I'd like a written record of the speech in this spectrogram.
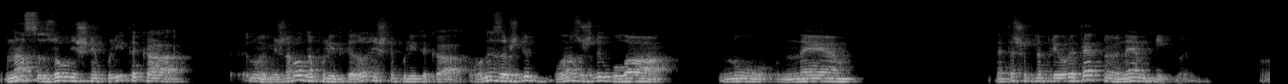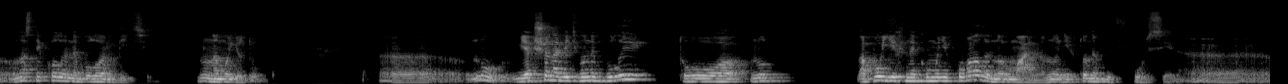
у нас зовнішня політика, ну міжнародна політика, зовнішня політика, вони завжди вона завжди була ну, не, не те, щоб не пріоритетною, не амбітною. У нас ніколи не було амбіцій, ну, на мою думку. Е, ну, якщо навіть вони були, то ну, або їх не комунікували нормально, ну ніхто не був в курсі, е,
